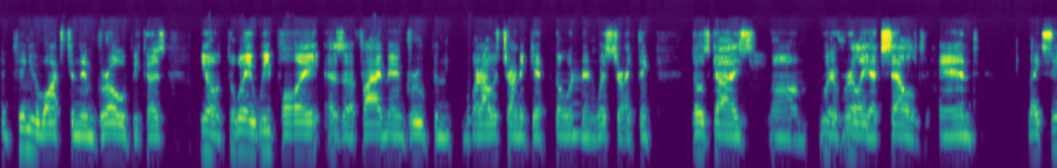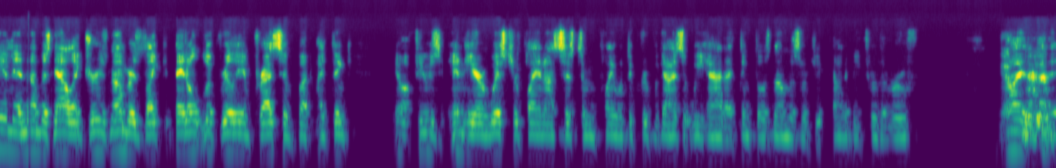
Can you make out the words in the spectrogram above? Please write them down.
continue watching them grow because, you know, the way we play as a five-man group and what I was trying to get going in Worcester, I think those guys, um, would have really excelled and, like seeing their numbers now, like Drew's numbers, like they don't look really impressive, but I think, you know, if he was in here in Worcester playing our system, playing with the group of guys that we had, I think those numbers would kind of be through the roof. Yeah. I-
